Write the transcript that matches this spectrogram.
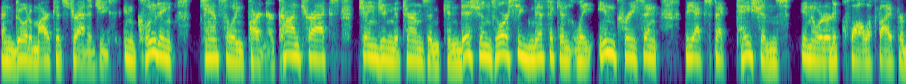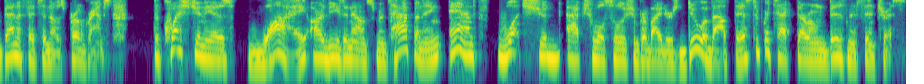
and go to market strategies, including canceling partner contracts, changing the terms and conditions, or significantly increasing the expectations in order to qualify for benefits in those programs. The question is, why are these announcements happening? And what should actual solution providers do about this to protect their own business interests?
